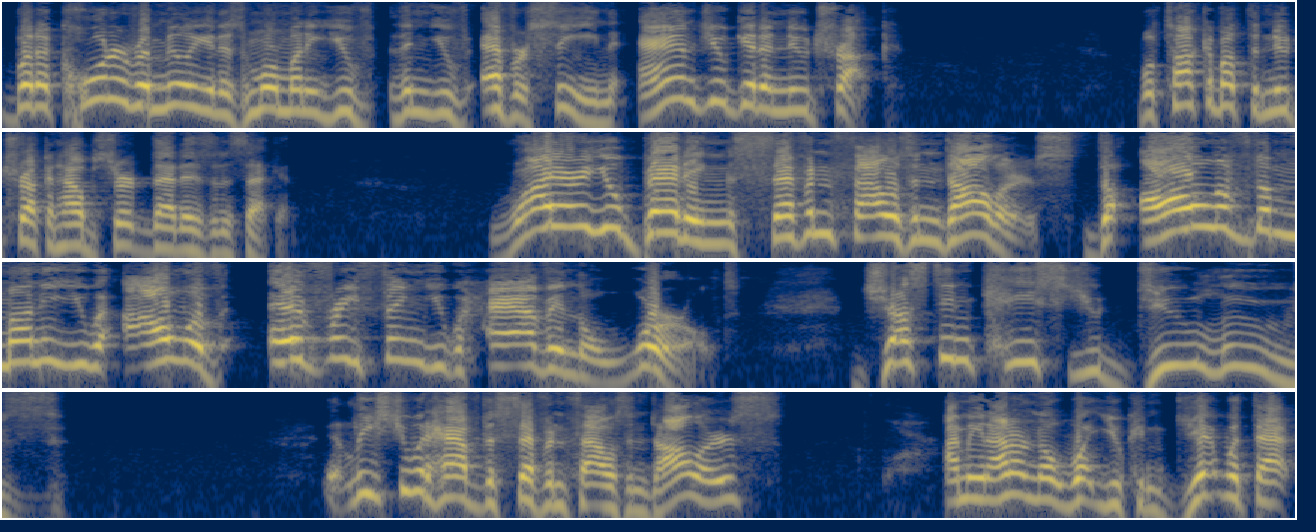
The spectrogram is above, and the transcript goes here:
but a quarter of a million is more money you've than you've ever seen and you get a new truck. We'll talk about the new truck and how absurd that is in a second. Why are you betting $7,000? The all of the money you all of everything you have in the world just in case you do lose. At least you would have the $7,000. I mean, I don't know what you can get with that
